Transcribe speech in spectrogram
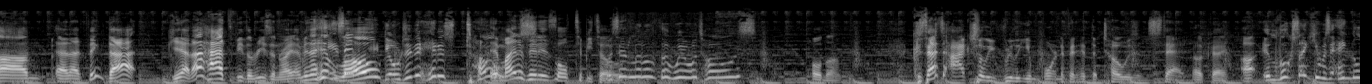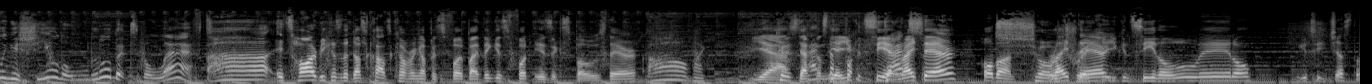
um and i think that yeah that had to be the reason right i mean that hit Is low It, or did it hit his toes? it, might have hit his little tippy toe Was it little the little toes? hold on Because that's actually really important if it hit the toes instead. okay Uh, it looks like he was angling his shield a little bit to the left. uh it's hard because the dust cloud's covering up his foot but i think his foot is exposed there oh my! yeah definitely yeah you can see it right there hold on so right there you can see the little you can see just a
